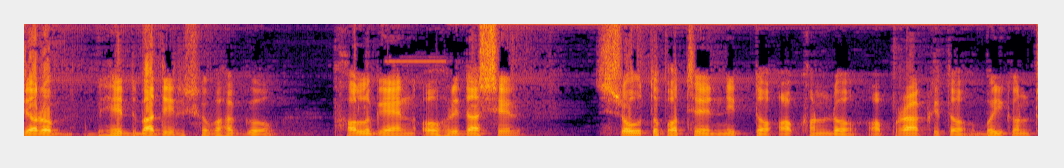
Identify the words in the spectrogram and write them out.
জড় ভেদবাদীর সৌভাগ্য ফলজ্ঞান ও হরিদাসের শ্রৌত পথে নিত্য অখণ্ড, অপ্রাকৃত বৈকুণ্ঠ,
